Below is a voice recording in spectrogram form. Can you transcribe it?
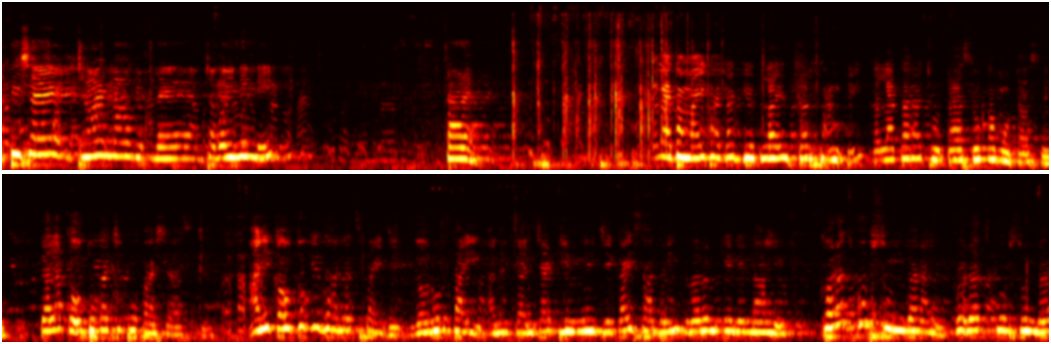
अतिशय छान नाव घेतलंय आमच्या बहिणींनी टाळ्या. आता माईक हातात घेतलाय तर सांगते. कलाकार हा छोटा असो का मोठा असो त्याला कौतुकाची खूप आशा असते. आणि कौतुकी झालंच पाहिजे. गरुड ताई आणि त्यांच्या टीमने जे काही सादरीकरण केलेलं आहे खरंच खूप सुंदर आहे. खरंच खूप सुंदर.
